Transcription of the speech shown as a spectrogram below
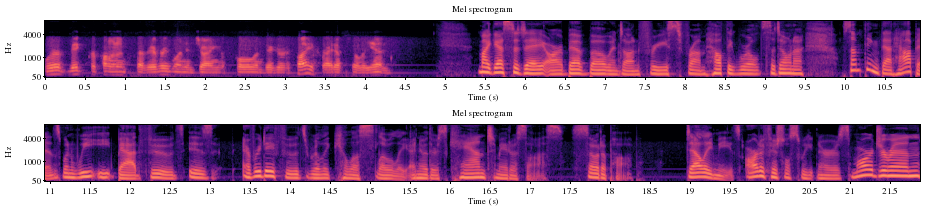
we're big proponents of everyone enjoying a full and vigorous life right up till the end. My guests today are Bev Bow and Don Freese from Healthy World Sedona. Something that happens when we eat bad foods is everyday foods really kill us slowly. I know there's canned tomato sauce, soda pop, deli meats, artificial sweeteners, margarine.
